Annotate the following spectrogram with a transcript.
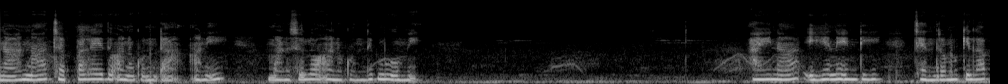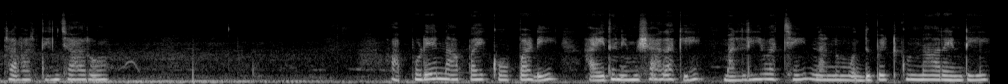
నాన్న చెప్పలేదు అనుకుంటా అని మనసులో అనుకుంది భూమి. అయినా ఈయనేంటి చంద్రముఖిలా ప్రవర్తించారు? అప్పుడే నాపై కోప్పడి ఐదు నిమిషాలకి మళ్ళీ వచ్చి నన్ను ముద్దు పెట్టుకున్నారేంటి?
